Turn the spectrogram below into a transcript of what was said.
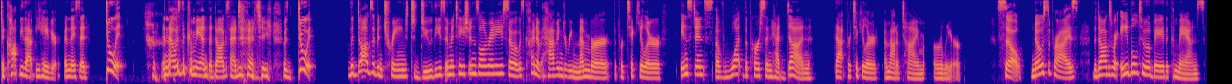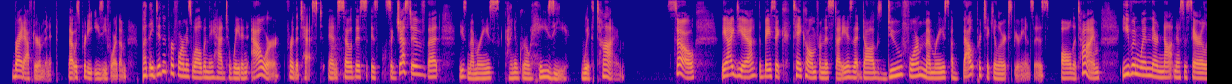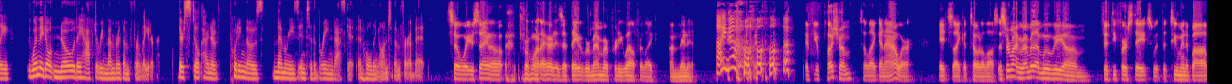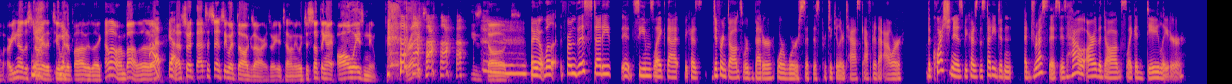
to copy that behavior. And they said, do it. and that was the command the dogs had to, had to was do it. The dogs had been trained to do these imitations already. So it was kind of having to remember the particular instance of what the person had done that particular amount of time earlier. So, no surprise, the dogs were able to obey the commands right after a minute. That was pretty easy for them. But they didn't perform as well when they had to wait an hour for the test. And so this is suggestive that these memories kind of grow hazy with time. So, The idea, the basic take home from this study is that dogs do form memories about particular experiences all the time, even when they're not necessarily, when they don't know they have to remember them for later. They're still kind of putting those memories into the brain basket and holding on to them for a bit. So, what you're saying, though, from what I heard, is that they remember pretty well for like a minute. I know. if you push them to like an hour, it's like a total loss. This remind remember that movie um 50 First Dates with the two minute Bob? Or you know the story Yeah, of the two yeah. minute Bob is like, hello, I'm Bob. blah, blah, blah. Ah, yeah. That's what that's essentially what dogs are, is what you're telling me, which is something I always knew. Right? These dogs. I know. Well, from this study, it seems like that because different dogs were better or worse at this particular task after the hour. The question is because the study didn't address this is how are the dogs like a day later?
